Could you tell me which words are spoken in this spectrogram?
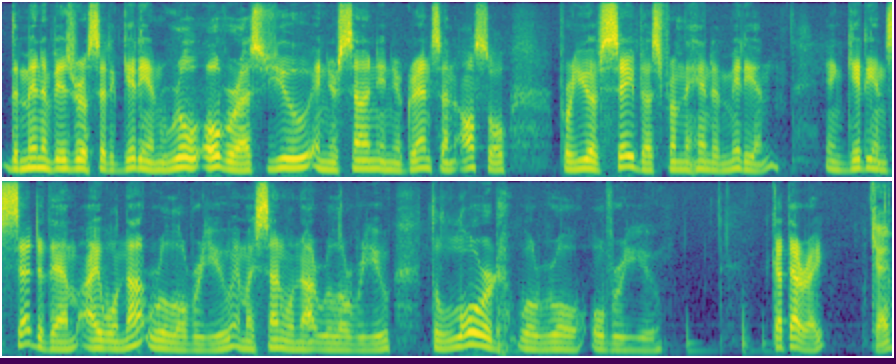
the men of Israel said to Gideon, Rule over us, you and your son and your grandson also, for you have saved us from the hand of Midian. And Gideon said to them, I will not rule over you, and my son will not rule over you. The Lord will rule over you. Got that right. Okay.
